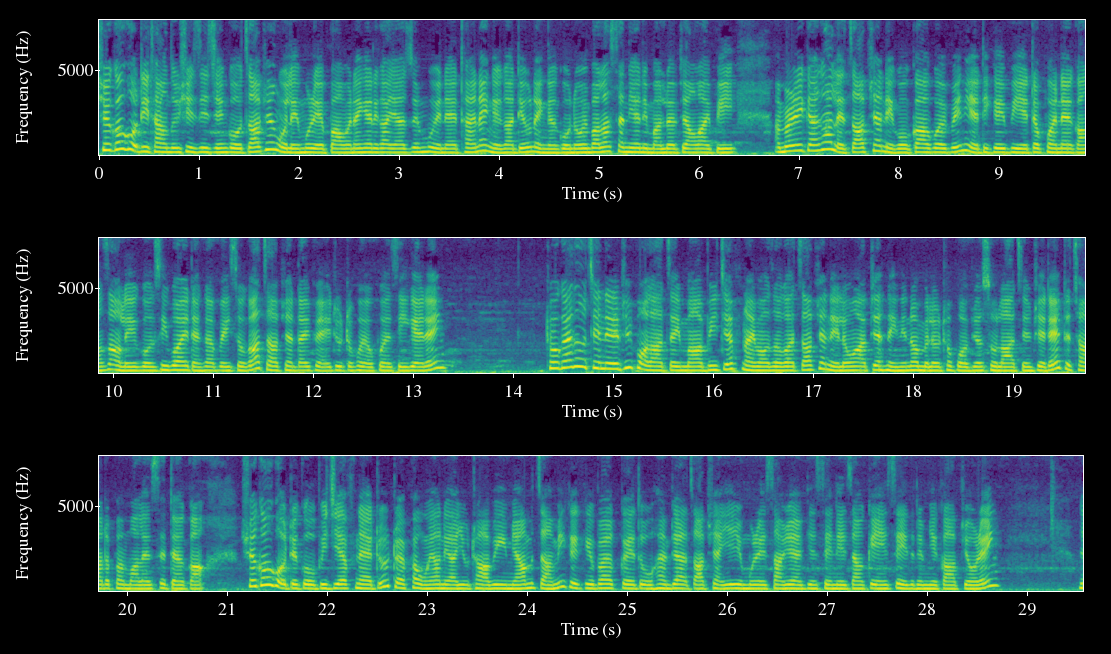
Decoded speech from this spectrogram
ရွှေကုတ်ကိုတီထောင်သူရှိစီချင်းကိုကြားဖြန့်ငွေလိမ်မှုတွေပါဝင်နိုင်ငံတကာရာဇဝတ်မှုတွေနဲ့ထိုင်းနိုင်ငံကတရုတ်နိုင်ငံကိုနိုဝင်ဘာလ12ရက်နေ့မှာလွှဲပြောင်းလိုက်ပြီးအမေရိကန်ကလည်းကြားဖြန့်တွေကိုကာကွယ်ပေးနေတဲ့ TKP ရဲ့တပ်ဖွဲ့နဲ့ခေါင်းဆောင်လေးကိုစီးပွားရေးတန်ခတ်ပိတ်ဆို့ကကြားဖြန့်တိုက်ဖျက်အတူတစ်ဖွဲ့ဖွဲ့စည်းခဲ့တယ်။ထိုကဲ့သို့အခြေအနေဖြစ်ပေါ်လာချိန်မှာ BJF နိုင်မောင်စောကကြားဖြတ်နေလုံးဝအပြတ်နေနေတော့မလို့ထုတ်ဖော်ပြောဆိုလာခြင်းဖြစ်တဲ့တခြားတစ်ဖက်မှာလည်းစစ်တပ်ကရွှေကုတ်ကိုတက်ကို BJF နဲ့အတူတွဲဖက်ဝင်ရောက်နေရယူထားပြီးများမကြာမိ KK ဘက်ကဲ့သို့ဟန်ပြကြားဖြတ်ရေးယူမှုတွေဆောင်ရွက်ပြင်ဆင်နေကြောင်းကရင်စေသတင်းမြစ်ကပြောတယ်။ ည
